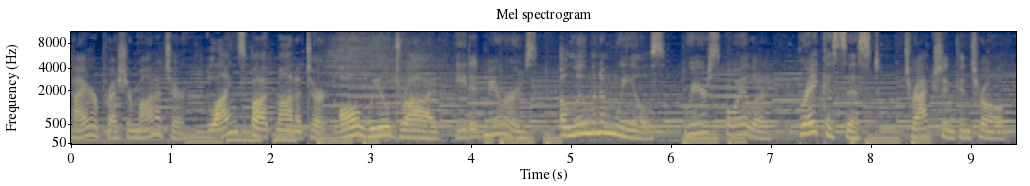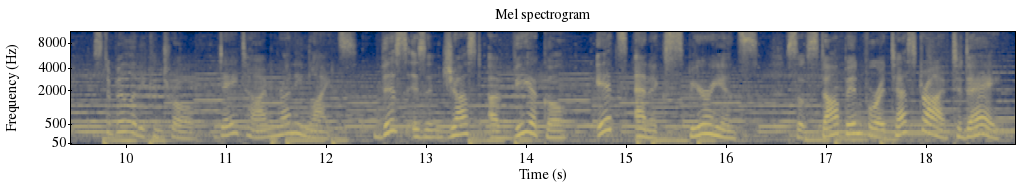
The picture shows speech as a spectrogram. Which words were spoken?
tire pressure monitor, blind spot monitor, all-wheel drive, heated mirrors, aluminum wheels, rear spoiler, brake assist, traction control, stability control, daytime running lights. This isn't just a vehicle, it's an experience. So stop in for a test drive today.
